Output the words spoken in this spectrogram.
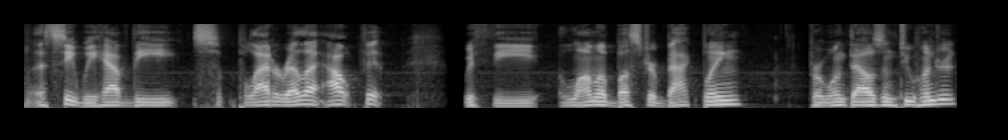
let's see. We have the Splatterella outfit with the Llama Buster back bling for 1,200.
